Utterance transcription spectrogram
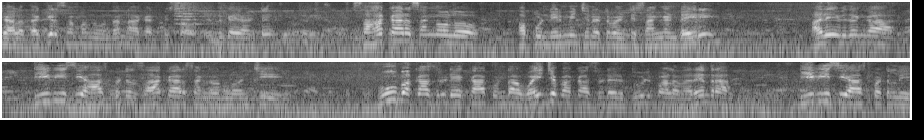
చాలా దగ్గర సంబంధం ఉందని నాకు అనిపిస్తూ ఉంది. ఎందుకంటే సహకార సంఘంలో అప్పుడు నిర్మించినటువంటి సంఘం డైరీ అదేవిధంగా డీవీసీ హాస్పిటల్ సహకార సంఘంలోంచి భూ బకాసురుడే కాకుండా వైద్య బకాసురుడైన ధూళిపాళ నరేంద్ర డీవీసీ హాస్పిటల్ని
